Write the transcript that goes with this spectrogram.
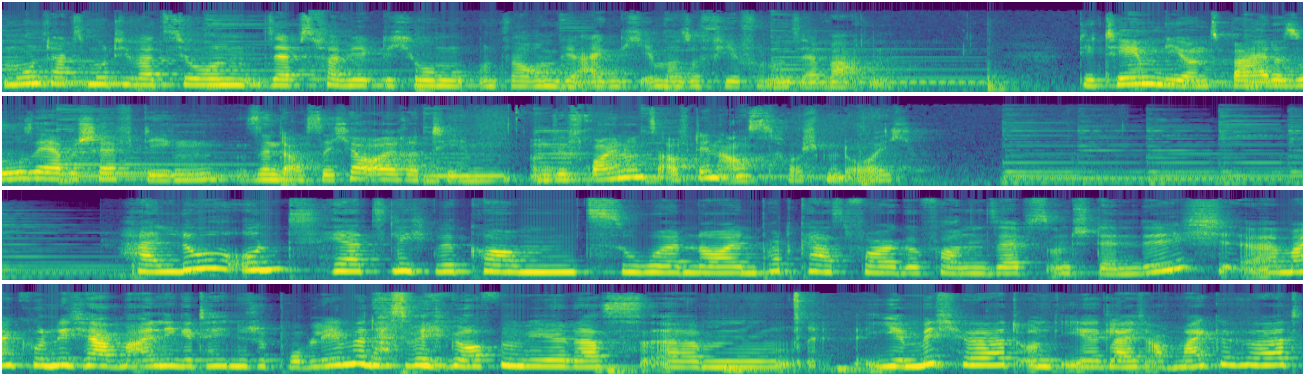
Montagsmotivation, Selbstverwirklichung und warum wir eigentlich immer so viel von uns erwarten. Die Themen, die uns beide so sehr beschäftigen, sind auch sicher eure Themen und wir freuen uns auf den Austausch mit euch. Hallo und herzlich willkommen zur neuen Podcast-Folge von Selbst und Ständig. Äh, Maike und ich haben einige technische Probleme, deswegen hoffen wir, dass ähm, ihr mich hört und ihr gleich auch Maike hört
